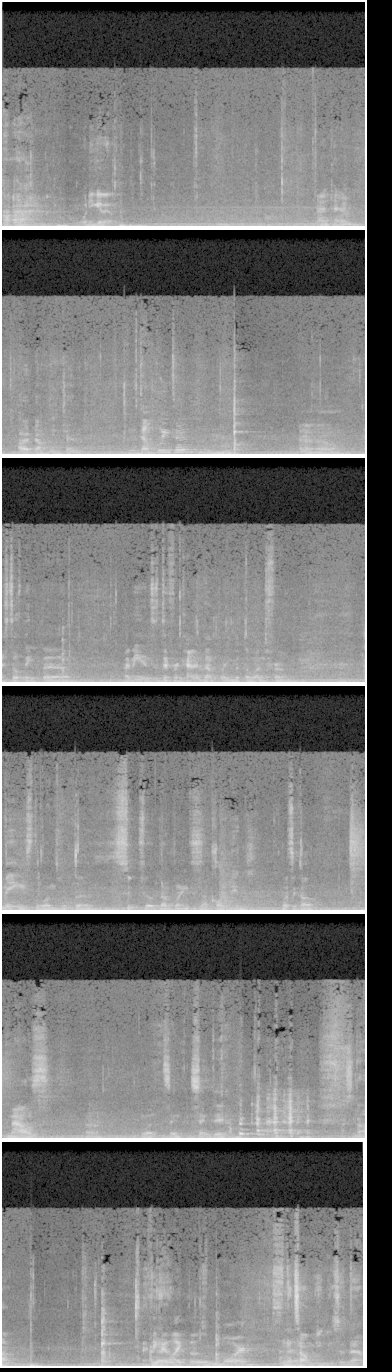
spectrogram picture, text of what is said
Mm-hmm. what do you give it? Nine ten? A dumpling ten. Dumplington? I don't know. I still think the. I mean, it's a different kind of dumpling, but the ones from Ming's, the ones with the soup-filled dumplings. It's not called beans. What's it called? Mouse. Uh, what? Same, same thing. It's not. I think I like those more. And that's how Mimi said that.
